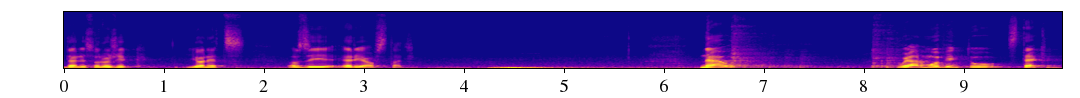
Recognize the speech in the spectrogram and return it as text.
the lithologic units of the area of study. Now, we are moving to stacking.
